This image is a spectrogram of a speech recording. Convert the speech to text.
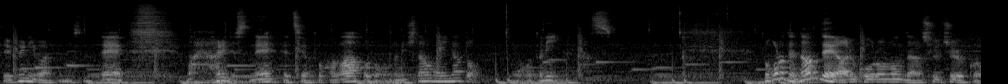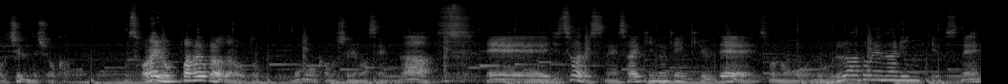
というふうに言われてますので、まあ、やはりですね徹夜とかはほどほどにした方がいいなということになります。ところでなんでアルコールを飲んだら集中力が落ちるんでしょうか。それは酔っ払うからだろうと。思うかもしれませんが、えー、実はですね最近の研究でそのノルアドレナリンっていうですね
